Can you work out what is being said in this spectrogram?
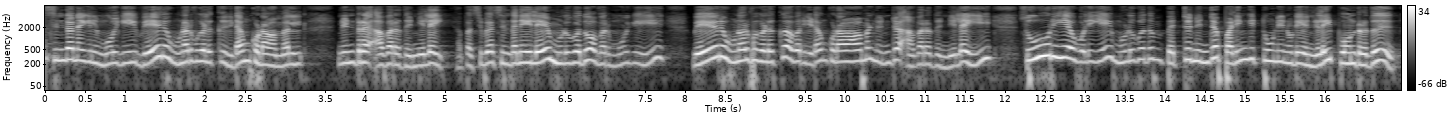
சிந்தனையில் மூழ்கி வேறு உணர்வுகளுக்கு இடம் கொடாமல் நின்ற அவரது நிலை. அப்போ சிவ சிந்தனையிலே முழுவதும் அவர் மூழ்கி வேறு உணர்வுகளுக்கு அவர் இடம் கொடாமல் நின்ற அவரது நிலை சூரிய ஒளியை முழுவதும் பெற்று நின்ற பளிங்கி தூணினுடைய நிலை போன்றது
